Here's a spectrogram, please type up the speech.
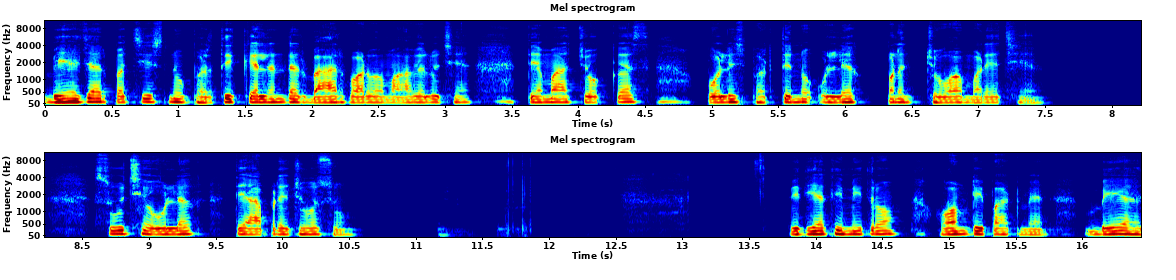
બે હજાર પચીસનું ભરતી કેલેન્ડર બહાર પાડવામાં આવેલું છે. તેમાં ચોક્કસ પોલીસ ભરતીનો ઉલ્લેખ પણ જોવા મળે છે. શું છે ઉલ્લેખ? તે આપણે જોશું. વિદ્યાર્થી મિત્રો, હોમ ડિપાર્ટમેન્ટ, બે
